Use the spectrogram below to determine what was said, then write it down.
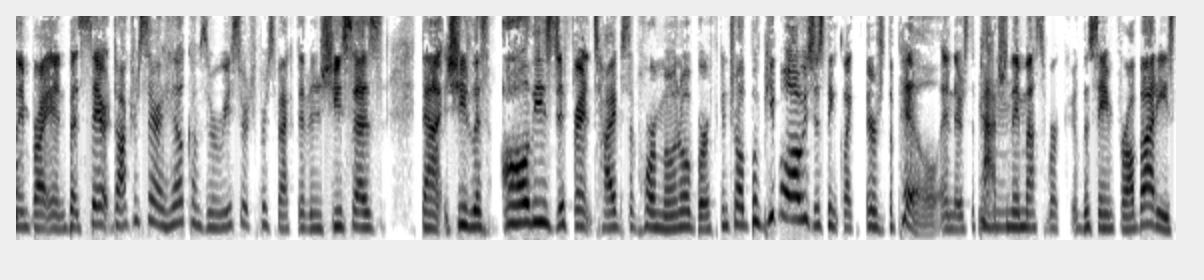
Jolene Brighten. But Sarah, Dr. Sarah Hill comes from a research perspective, and she says that she lists all these different types of hormonal birth control. But people always just think like there's the pill and there's the patch, Mhm. and they must work the same for all bodies,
